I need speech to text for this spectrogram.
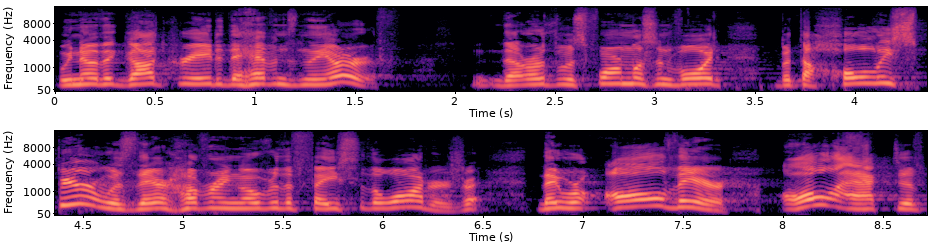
we know that God created the heavens and the earth. The earth was formless and void, but the Holy Spirit was there hovering over the face of the waters. Right? They were all there, all active,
